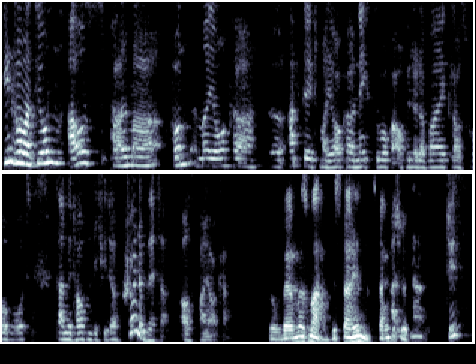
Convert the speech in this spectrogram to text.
Informationen aus Palma von Mallorca. Äh, Update Mallorca nächste Woche auch wieder dabei. Klaus Vorbrot, dann mit hoffentlich wieder schönem Wetter aus Mallorca. So werden wir es machen. Bis dahin. Dankeschön. Tschüss.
